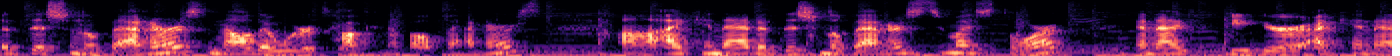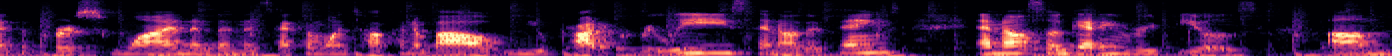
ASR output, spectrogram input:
additional banners. Now that we're talking about banners, uh, I can add additional banners to my store and I figure I can add the first one and then the second one talking about new product release and other things and also getting reviews. Um,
